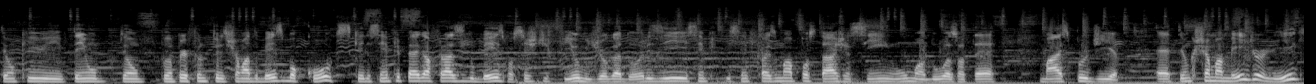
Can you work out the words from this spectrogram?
tem um que tem um, tem um, um perfil no Twitter chamado Baseball Quotes, que ele sempre pega a frase do beisebol, seja de filme, de jogadores, e sempre, e sempre faz uma postagem assim, uma, duas ou até mais por dia. É, tem um que chama Major League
